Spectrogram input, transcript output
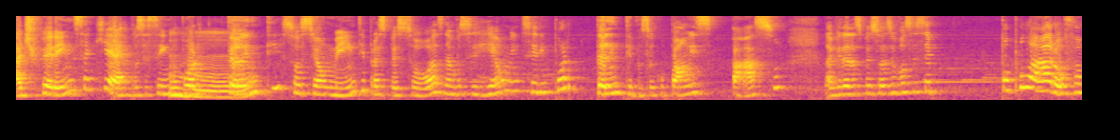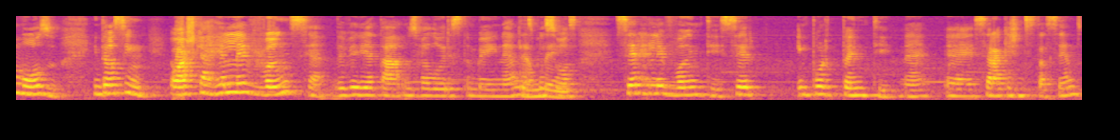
A diferença que é você ser importante socialmente para as pessoas, né? Você realmente ser importante, você ocupar um espaço na vida das pessoas e você ser popular ou famoso. Então, assim, eu acho que a relevância deveria estar nos valores também, né? Das Também. pessoas. Ser relevante, ser importante, né? É, será que a gente está sendo,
